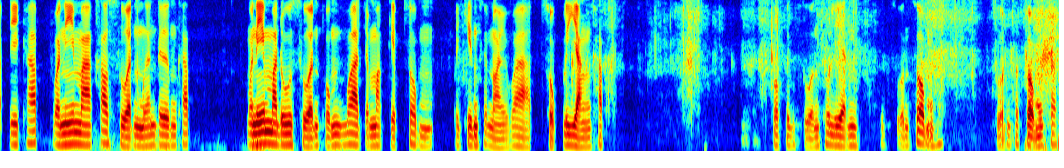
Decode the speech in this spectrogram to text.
วัสดีครับ วันนี้มาเข้าสวนเหมือนเดิมครับ วันนี้มาดูสวนผมว่าจะมาเก็บส้มไปกินสักหน่อยว่าสุกหรือยังครับ ก็เป็นสวนทุเรียนเป็นสวนส้มสวนผสมครับ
